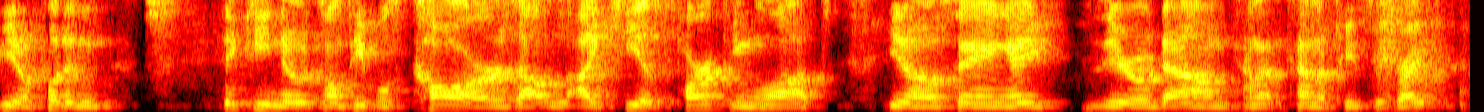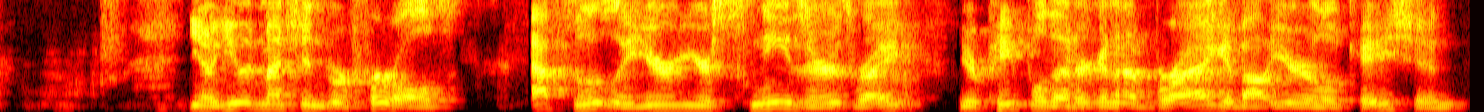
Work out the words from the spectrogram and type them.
you know, putting sticky notes on people's cars out in Ikea's parking lot, you know, saying, Hey, zero down kind of, kind of pieces, right? You know, you had mentioned referrals. Absolutely. Your, your sneezers, right? Your people that are going to brag about your location.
